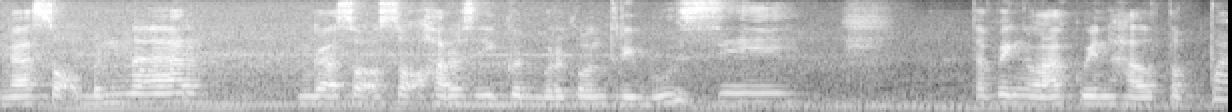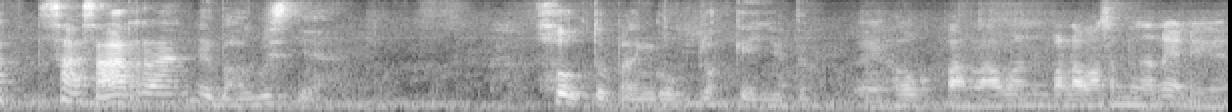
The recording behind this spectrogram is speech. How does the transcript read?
Nggak sok benar, nggak sok-sok harus ikut berkontribusi, tapi ngelakuin hal tepat sasaran. Eh bagus dia. Hulk tuh paling goblok kayaknya tuh. Eh, Hulk pahlawan pahlawan sebenarnya dia.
